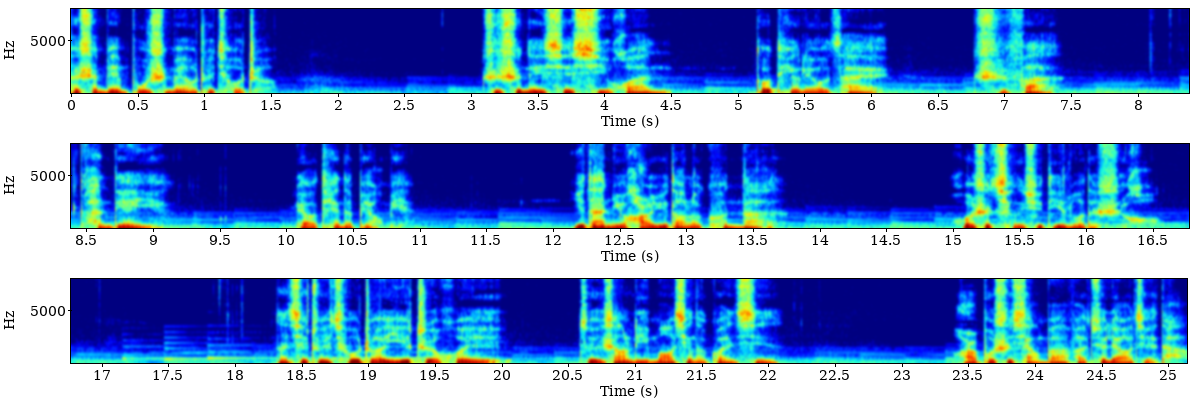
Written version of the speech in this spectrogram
他身边不是没有追求者，只是那些喜欢，都停留在吃饭、看电影、聊天的表面。一旦女孩遇到了困难，或是情绪低落的时候，那些追求者已只会嘴上礼貌性的关心，而不是想办法去了解她，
